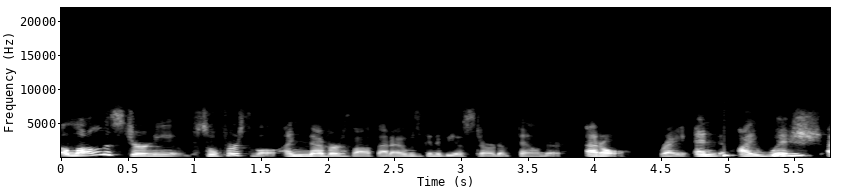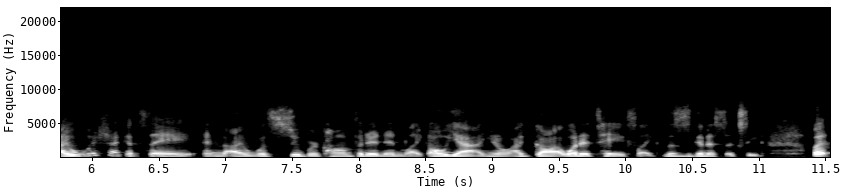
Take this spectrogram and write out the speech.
along this journey so first of all i never thought that i was going to be a startup founder at all right? And i wish i wish i could say and i was super confident in like oh yeah you know i got what it takes like this is going to succeed. But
